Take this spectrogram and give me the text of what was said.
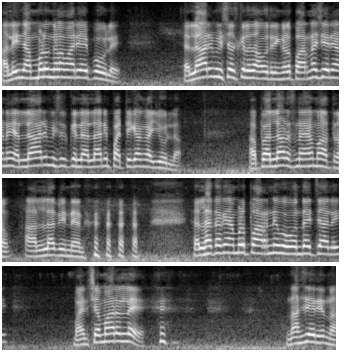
അല്ലെങ്കിൽ നമ്മളും നിങ്ങളെ മാതിരിയായി പോകില്ലേ എല്ലാവരും വിശ്വസിക്കില്ല സഹോദരി. നിങ്ങൾ പറഞ്ഞ ശരിയാണ്. എല്ലാവരും വിശ്വസിക്കില്ല. എല്ലാവരും പറ്റിക്കാൻ കഴിയൂല. അപ്പോൾ എല്ലാവരുടെ സ്നേഹം മാത്രം. അല്ല പിന്നെ. എല്ലാത്തൊക്കെ നമ്മൾ പറഞ്ഞു പോകും. എന്താ വെച്ചാൽ മനുഷ്യന്മാരല്ലേ? എന്നാ ശരി എന്നാ.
